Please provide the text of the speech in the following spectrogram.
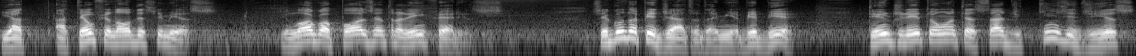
e a, até o final desse mês. E logo após entrarei em férias. Segundo a pediatra da minha bebê, tenho direito a um atestado de 15 dias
